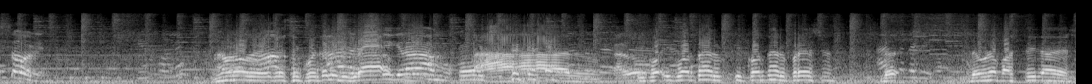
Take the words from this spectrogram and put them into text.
100 soles. 100 soles. No, no, de, de 50 Ah, miligramos. Claro. ¿Y, cu- y cuánto es el, ¿Y cuánto es el precio de, de una pastilla de esa?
